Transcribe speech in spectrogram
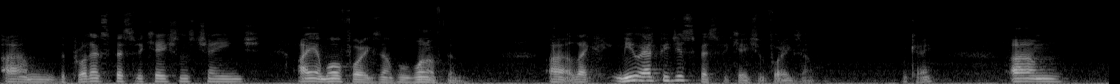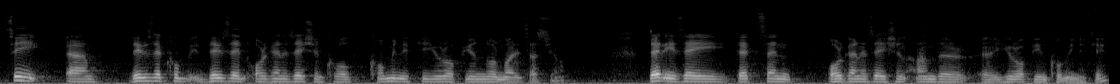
Um, the product specifications change. IMO, for example, one of them. Uh, like new LPG specification, for example, okay? Um, see, um, there is a there is an organization called Community European Normalization. That is a that's an organization under a European Community,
